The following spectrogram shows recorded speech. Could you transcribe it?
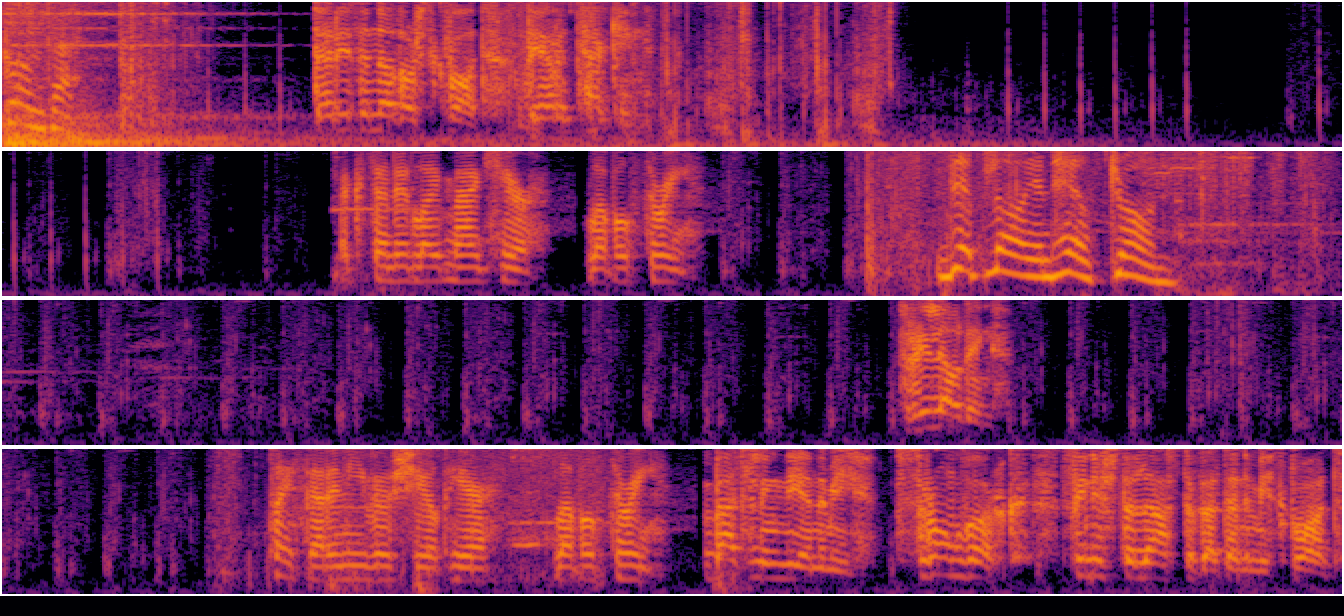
Contact. There is another squad. They are attacking. Extended light mag here. Level 3. Deploying health drone. Place got an Evo shield here. Level 3. Battling the enemy. Strong work. Finish the last of that enemy squad.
